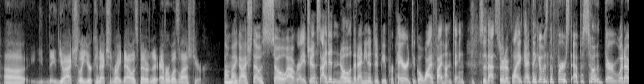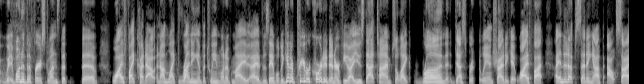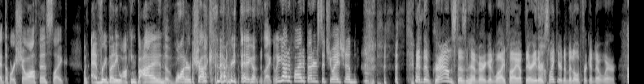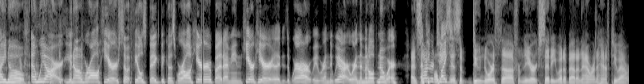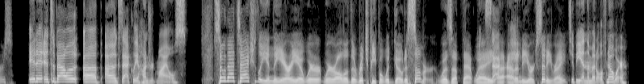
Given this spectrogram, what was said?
Uh, you, you actually, your connection right now is better than it ever was last year. Oh my gosh, that was so outrageous. I didn't know that I needed to be prepared to go Wi Fi hunting. So that's sort of like, I think it was the first episode or whatever, one of the first ones that the Wi Fi cut out. And I'm like running in between one of my, I was able to get a pre recorded interview. I used that time to like run desperately and try to get Wi Fi. I ended up setting up outside the horse show office, like, with everybody walking by and the water truck and everything. I was like, we got to find a better situation. and the grounds doesn't have very good Wi-Fi up there either. It's like you're in the middle of freaking nowhere. I know, and we are, you know, and we're all here, so it feels big because we're all here. But I mean, here, here, uh, where are we? We're in the, we are, we're in the middle of nowhere. And Saugerties like is due north uh, from New York City. What about an hour and a half, two hours? It it's about uh, uh exactly hundred miles. So that's actually in the area where where all of the rich people would go to summer. Was up that way uh, out of New York City, right? to be in the middle of nowhere.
